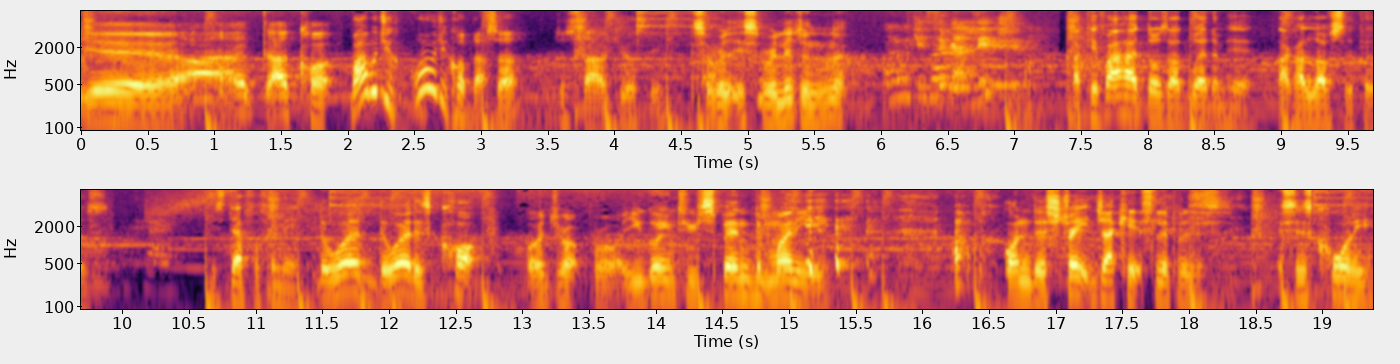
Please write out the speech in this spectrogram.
Yeah, I, I caught. Why would you why would you cop that, sir? Just out of curiosity. It's a re- it's a religion, isn't it? Why would you It's a religion. Like if I had those, I'd wear them here. Like I love slippers. It's definitely for me. The word the word is cop or drop, bro. Are you going to spend the money on the straight jacket slippers? This is corny.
